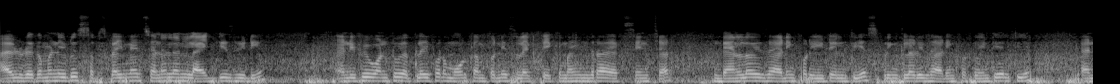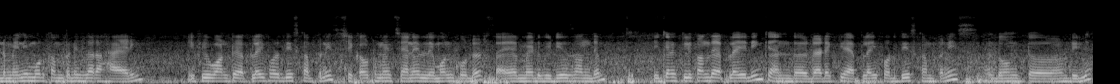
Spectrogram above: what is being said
I will recommend you to subscribe my channel and like this video. And if you want to apply for more companies like Tech Mahindra, Accenture, Danlo is hiring for 8 LPA, Sprinklr is hiring for 20 LPA, and many more companies are hiring. If you want to apply for these companies, check out my channel Lemon Coders. I have made videos on them. You can click on the apply link and uh, directly apply for these companies. Don't uh, delay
